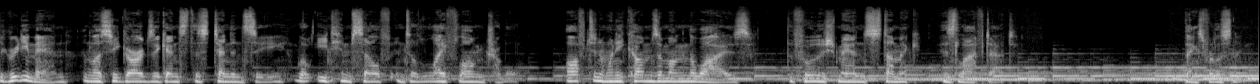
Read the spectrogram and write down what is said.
The greedy man, unless he guards against this tendency, will eat himself into lifelong trouble. Often when he comes among the wise, the foolish man's stomach is laughed at. Thanks for listening.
